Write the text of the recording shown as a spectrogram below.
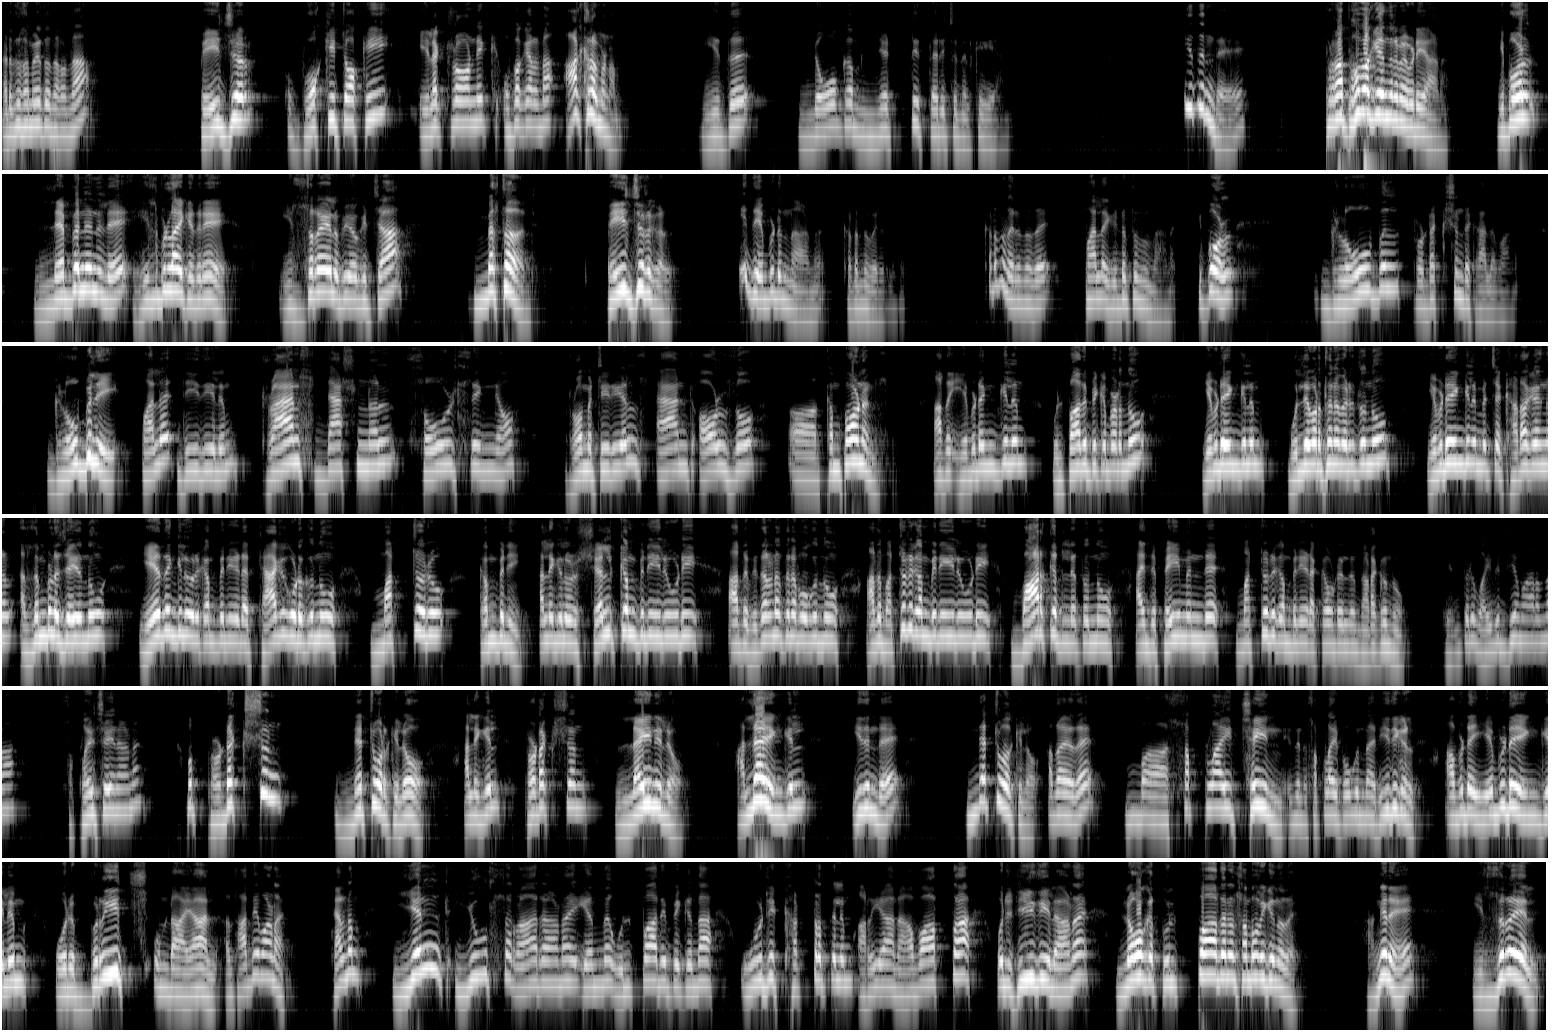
അടുത്ത സമയത്ത് നടന്ന പേജർ വോക്കി ടോക്കി ഇലക്ട്രോണിക് ഉപകരണ ആക്രമണം. ഇത് ലോകം ഞെട്ടിത്തെറിച്ച് നിൽക്കുകയാണ്. ഇതിന്റെ പ്രഭവ കേന്ദ്രം എവിടെയാണ്? ഇപ്പോൾ ലെബനനിലെ ഹിൽബിളയ്ക്കെതിരെ ഇസ്രയേൽ ഉപയോഗിച്ച മെത്തേഡ് പേജറുകൾ ഇതെവിടുന്നാണ് കടന്നു വരുന്നത് കടന്നു വരുന്നത് പലയിടത്തു നിന്നാണ് ഇപ്പോൾ ഗ്ലോബൽ പ്രൊഡക്ഷന്റെ കാലമാണ്. ഗ്ലോബലി പല രീതിയിലും transnational sourcing of raw materials and also components അത് എവിടെയെങ്കിലും ഉൽപ്പാദിപ്പിക്കപ്പെടുന്നു എവിടെയെങ്കിലും മൂല്യവർധന വരുത്തുന്നു എവിടെയെങ്കിലും വെച്ച് ഘടകങ്ങൾ അസംബിൾ ചെയ്യുന്നു ഏതെങ്കിലും ഒരു കമ്പനിയുടെ ടാഗ് കൊടുക്കുന്നു മറ്റൊരു കമ്പനി അല്ലെങ്കിൽ ഒരു ഷെൽ കമ്പനിയിലൂടെ അത് വിതരണത്തിന് പോകുന്നു അത് മറ്റൊരു കമ്പനിയിലൂടെ മാർക്കറ്റിലെത്തുന്നു അതിന്റെ പേയ്മെന്റ് മറ്റൊരു കമ്പനിയുടെ അക്കൗണ്ടിൽ നിന്ന് നടക്കുന്നു. എന്തൊരു വൈവിധ്യമാർന്ന സപ്ലൈ ചെയിനാണ് അപ്പോൾ പ്രൊഡക്ഷൻ നെറ്റ്വർക്കിലോ അല്ലെങ്കിൽ പ്രൊഡക്ഷൻ ലൈനിലോ അല്ല എങ്കിൽ ഇതിന്റെ നെറ്റ്വർക്കിലോ അതായത് സപ്ലൈ ചെയിൻ ഇതിന്റെ സപ്ലൈ പോകുന്ന രീതികൾ അവിടെ എവിടെയെങ്കിലും ഒരു ബ്രീച്ച് ഉണ്ടായാൽ അത് സാധ്യമാണ്. കാരണം എൻഡ് യൂസർ ആരാണ് എന്ന് ഉൽപ്പാദിപ്പിക്കുന്ന ഒരു ഘട്ടത്തിലും അറിയാനാവാത്ത ഒരു രീതിയിലാണ് ലോകത്ത് ഉൽപ്പാദനം സംഭവിക്കുന്നത്. അങ്ങനെ ഇസ്രയേൽ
